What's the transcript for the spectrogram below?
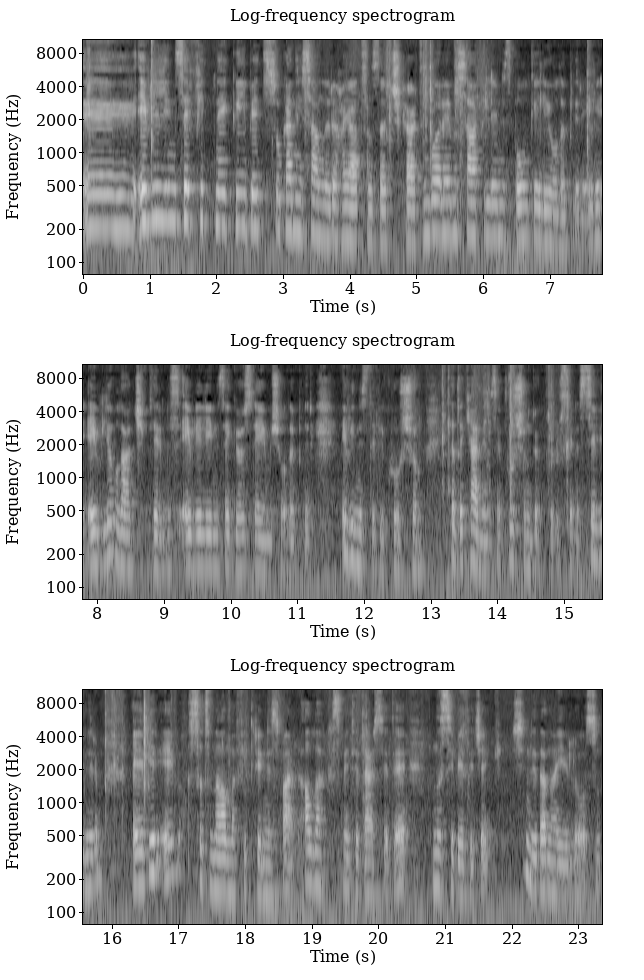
Ee, evliliğinize fitne, gıybet sokan insanları hayatınıza çıkartın. Bu araya misafirleriniz bol geliyor olabilir. Evi, evli olan çiftlerimiz evliliğinize göz değmiş olabilir. Evinizde bir kurşun ya da kendinize kurşun döktürürseniz sevinirim. Ee, bir ev satın alma fikriniz var. Allah kısmet ederse de nasip edecek. Şimdiden hayırlı olsun.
